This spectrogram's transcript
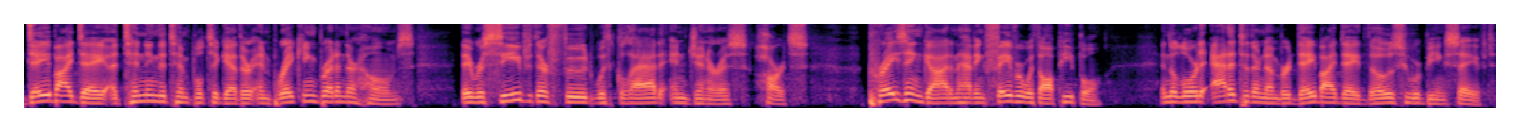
Day by day, attending the temple together and breaking bread in their homes, they received their food with glad and generous hearts, praising God and having favor with all people. And the Lord added to their number day by day those who were being saved.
